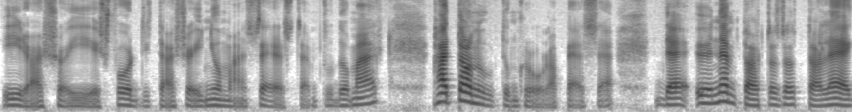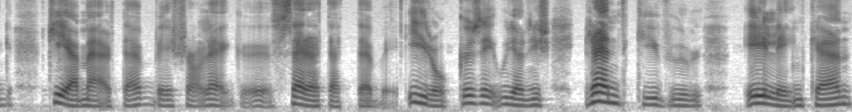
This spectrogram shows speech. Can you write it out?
írásai és fordításai nyomán szereztem tudomást. Hát tanultunk róla persze, de ő nem tartozott a legkiemeltebb és a legszeretettebb írók közé, ugyanis rendkívül élénken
